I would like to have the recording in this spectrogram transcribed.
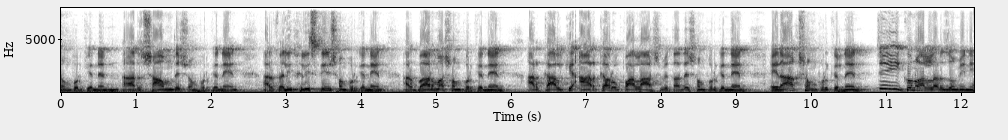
সম্পর্কে নেন, আর শাম দেশ সম্পর্কে নেন, আর ফিলিস্তিন সম্পর্কে নেন, আর বার্মা সম্পর্কে নেন, আর কালকে আর কারও পালা আসবে তাদের সম্পর্কে নেন এরাক সম্পর্কে নেন, যে কোনো আল্লাহর জমিনি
